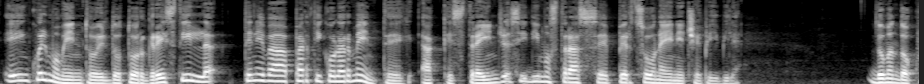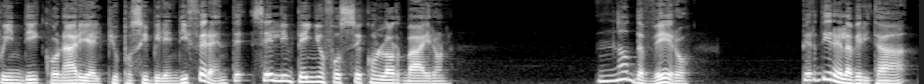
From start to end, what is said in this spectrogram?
e in quel momento il dottor Greystill teneva particolarmente a che Strange si dimostrasse persona ineccepibile. Domandò quindi, con aria il più possibile indifferente, se l'impegno fosse con Lord Byron. No, davvero. Per dire la verità,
